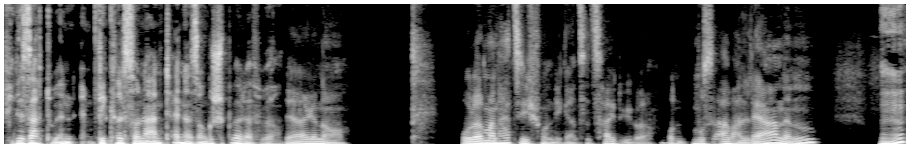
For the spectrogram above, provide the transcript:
wie gesagt, du entwickelst so eine Antenne, so ein Gespür dafür. Ja, genau. Oder man hat sie schon die ganze Zeit über und muss aber lernen, mhm.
